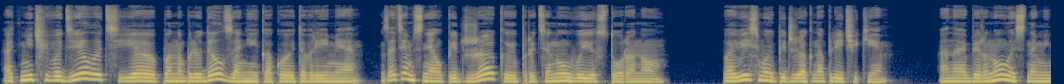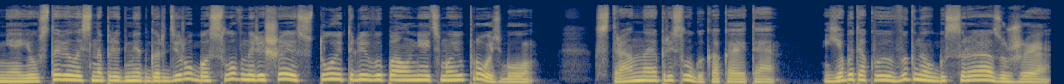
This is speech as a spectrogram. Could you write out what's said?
От нечего делать, я понаблюдал за ней какое-то время, затем снял пиджак и протянул в ее сторону. «Повесь мой пиджак на плечики». Она обернулась на меня и уставилась на предмет гардероба, словно решая, стоит ли выполнять мою просьбу. Странная прислуга какая-то. Я бы такую выгнал бы сразу же.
